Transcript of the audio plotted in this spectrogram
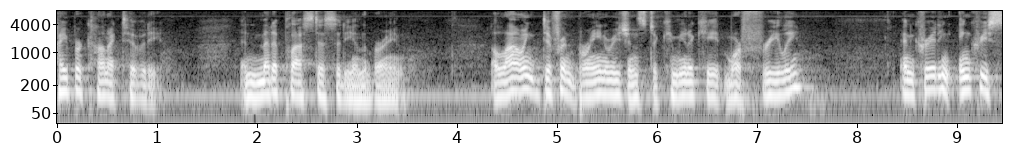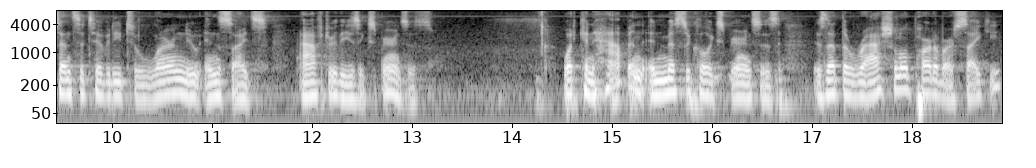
hyperconnectivity and metaplasticity in the brain, allowing different brain regions to communicate more freely and creating increased sensitivity to learn new insights after these experiences. What can happen in mystical experiences is that the rational part of our psyche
